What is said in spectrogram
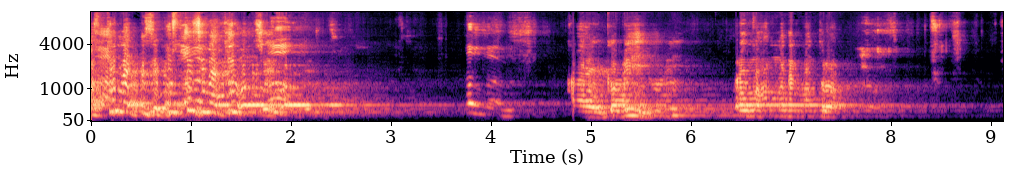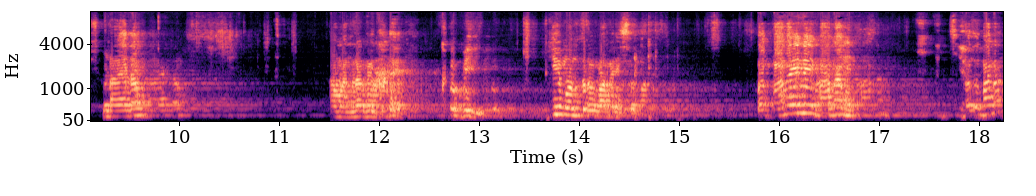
অস্থির লাগতেছে বুঝতেছি না কি হচ্ছে। কবি মোহাম্মদের মন্ত্র। শোনায় দাও। আমার নবী কবি, কি মন্ত্র বানাইছে বানাই নাই, বানাম। বানাম?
